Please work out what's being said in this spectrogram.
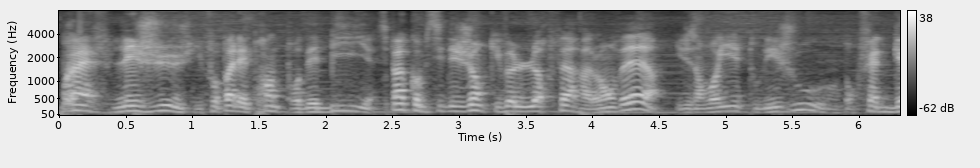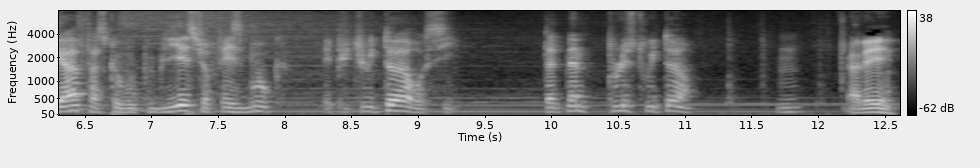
Bref, les juges, il faut pas les prendre pour des billes. C'est pas comme si des gens qui veulent leur faire à l'envers, ils les envoyaient tous les jours. Donc faites gaffe à ce que vous publiez sur Facebook. Et puis Twitter aussi. Peut-être même plus Twitter. Hmm. Allez,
